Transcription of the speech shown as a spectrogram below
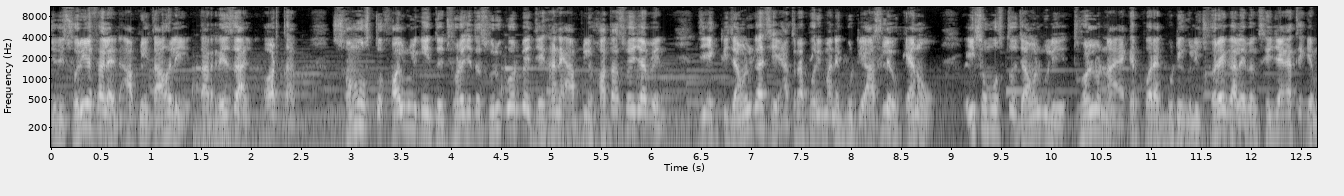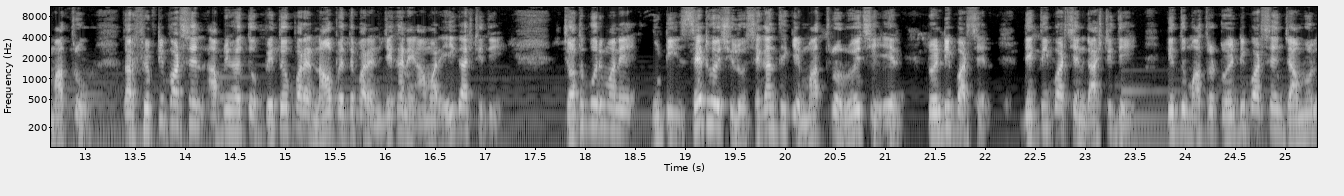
যদি সরিয়ে ফেলেন আপনি, তাহলে তার রেজাল্ট অর্থাৎ সমস্ত ফলগুলি কিন্তু ঝরে যেতে শুরু করবে, যেখানে আপনি হতাশ হয়ে যাবেন যে একটি জামুল গাছে এতটা পরিমাণে গুটি আসলেও কেন? এই সমস্ত জামুলগুলি ধরলো না, একের পর এক গুটিগুলি ঝরে গেল এবং সেই জায়গা থেকে মাত্র তার ফিফটি পার্সেন্ট আপনি হয়তো পেতেও পারেন, নাও পেতে পারেন। যেখানে আমার এই গাছটিতে যত পরিমাণে গুটি সেট হয়েছিল, সেখান থেকে মাত্র রয়েছে এর টোয়েন্টি পার্সেন্ট দেখতেই পাচ্ছেন গাছটিতে কিন্তু মাত্র টোয়েন্টি পার্সেন্ট জামরুল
